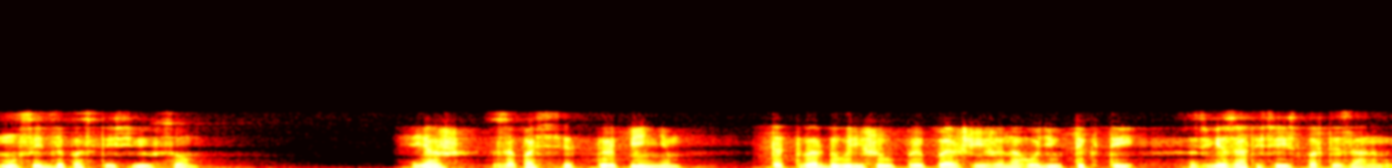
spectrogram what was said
мусить запастись вівсом. Я ж запасся терпінням та твердо вирішив при першій же нагоді втекти, зв'язатися із партизанами.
